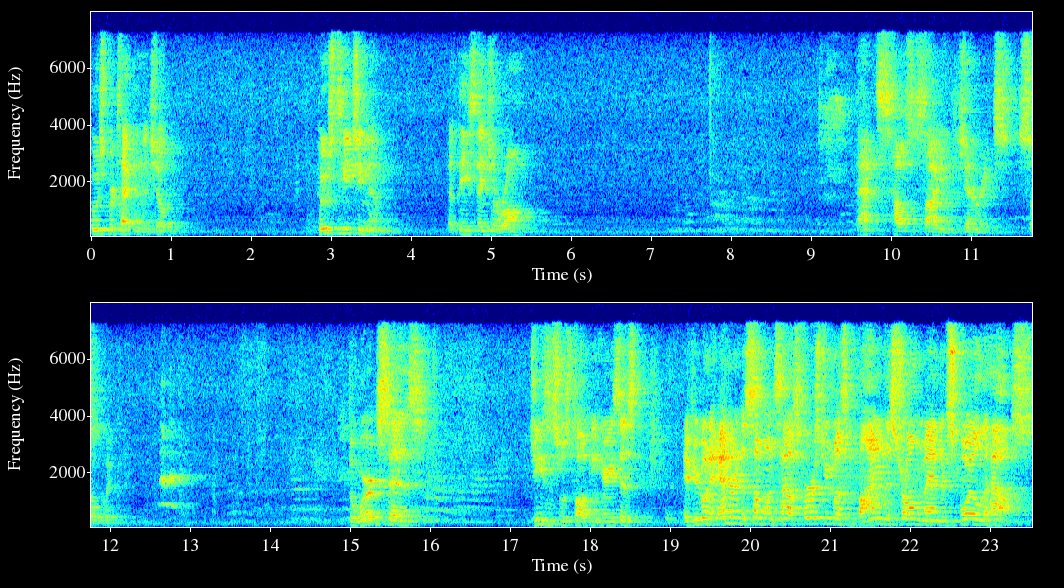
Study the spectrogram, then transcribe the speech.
who's protecting the children? Who's teaching them that these things are wrong? That's how society degenerates so quickly. The word says Jesus was talking here. He says, if you're going to enter into someone's house, first you must bind the strong man and spoil the house.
